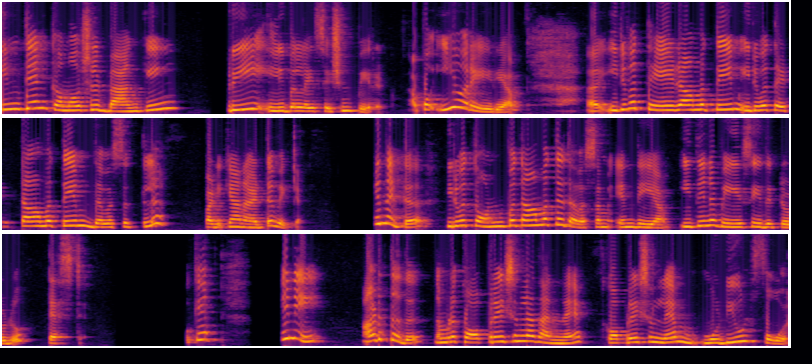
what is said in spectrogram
Indian commercial banking pre liberalisation period അപ്പോൾ ഈ ഒരു ഏരിയ ഇരുപത്തേഴാമത്തെയും ഇരുപത്തി എട്ടാമത്തെയും ദിവസത്തിൽ പഠിക്കാനായിട്ട് വെക്കാം. എന്നിട്ട് ഇരുപത്തി ഒൻപതാമത്തെ ദിവസം എന്ത് ചെയ്യാം? ഇതിനെ ബേസ് ചെയ്തിട്ടൊരു ടെസ്റ്റ് ഓക്കെ ഇനി അടുത്തത് നമ്മുടെ കോപ്പറേഷനിലെ തന്നെ കോപ്പറേഷനിലെ മൊഡ്യൂൾ ഫോർ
